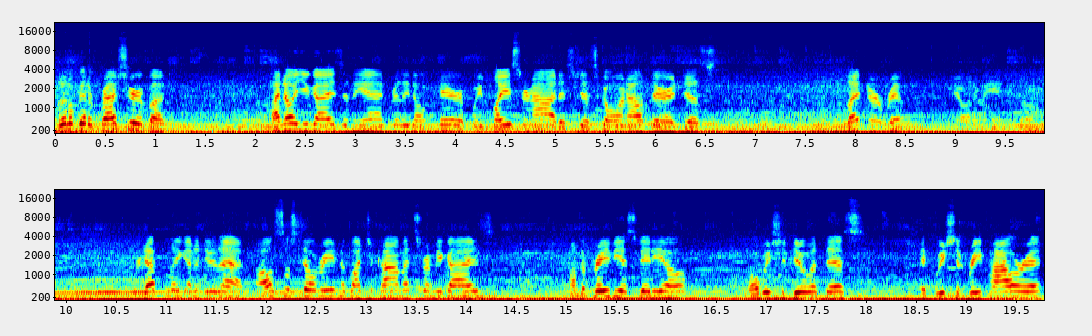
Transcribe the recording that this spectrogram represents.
a little bit of pressure, but I know you guys in the end really don't care if we place or not. It's just going out there and just letting her rip we're definitely going to do that. Also still reading a bunch of comments from you guys on the previous video, what we should do with this, if we should repower it,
